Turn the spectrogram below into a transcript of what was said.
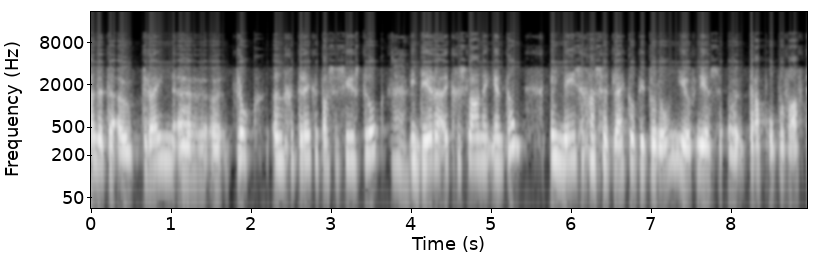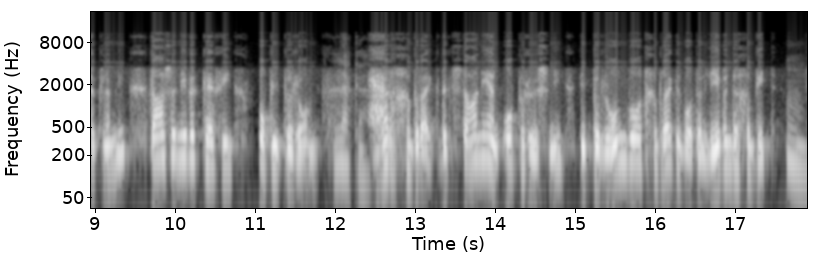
Hulle het 'n ou trein uh, uh trok ingetrek, 'n passasierstrok, ja. die deure uitgeslaan aan een kant en mense gaan sit lekker op die perron, jy hoef nie 'n uh, trap op of af te klim nie. Daar's 'n nuwe koffie op die perron. Lekker. Hergebruik. Dit staan nie in oproes nie. Die perron word gebruik, dit word 'n lewende gebied. Mm.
